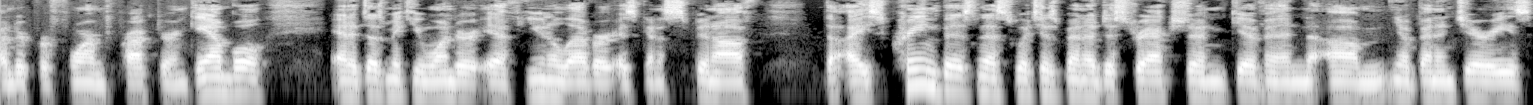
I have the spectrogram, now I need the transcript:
underperformed Procter and Gamble, and it does make you wonder if Unilever is going to spin off the ice cream business, which has been a distraction given um, you know Ben and Jerry's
